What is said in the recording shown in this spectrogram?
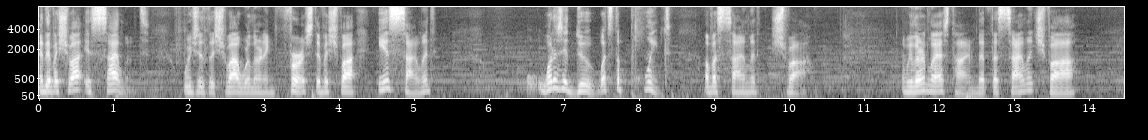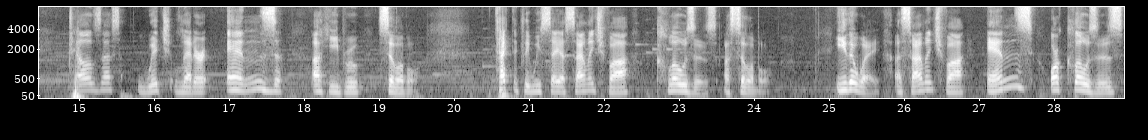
And if a shva is silent, which is the shva we're learning first, if a shva is silent, what does it do? What's the point of a silent shva? And we learned last time that the silent shva tells us which letter ends a Hebrew syllable. Technically, we say a silent shva closes a syllable. Either way, a silent shva ends or closes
